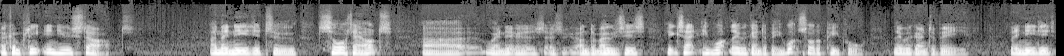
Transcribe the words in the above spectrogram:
a completely new start. And they needed to sort out, uh, when was, as under Moses, exactly what they were going to be, what sort of people they were going to be. They needed,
